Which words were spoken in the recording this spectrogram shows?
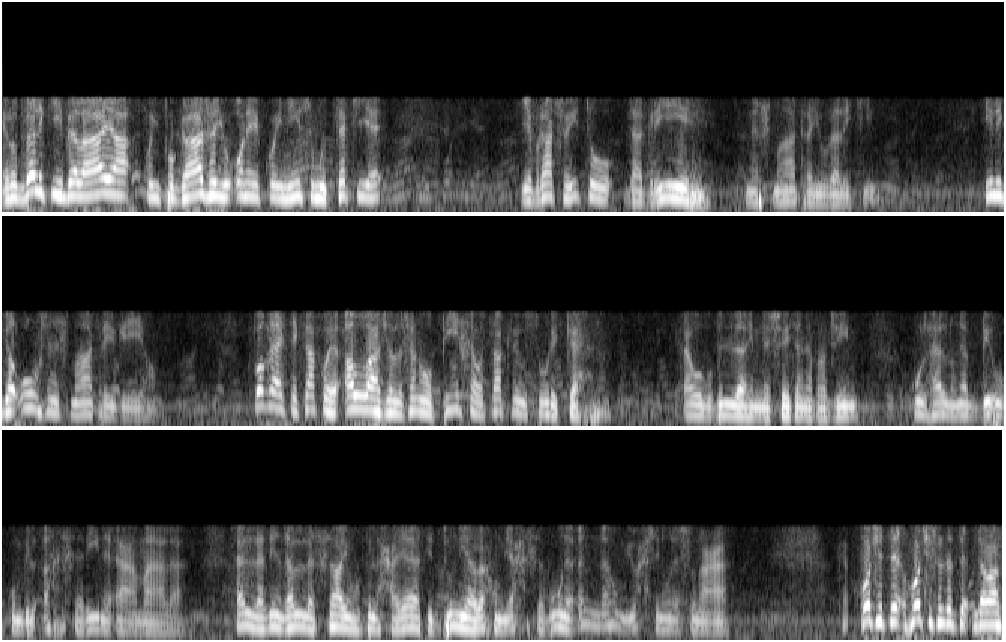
Jer od velikih belaja koji pogađaju one koji nisu mu cekije, je braćo i to da grijeh ne smatraju velikim. Ili ga uopšte ne smatraju grijehom. Pogledajte kako je Allah Đelešanu opisao takve u suri Kehr. Eulu billahi mne šeitanja rađim. Kul hel nunebbi'ukum bil ahsarine a'mala. Allazin dalle sajuhu fil hajati dunja vehum jahsebune ennehum juhsinune suna'a. Hoćete, hoćete da, da vas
